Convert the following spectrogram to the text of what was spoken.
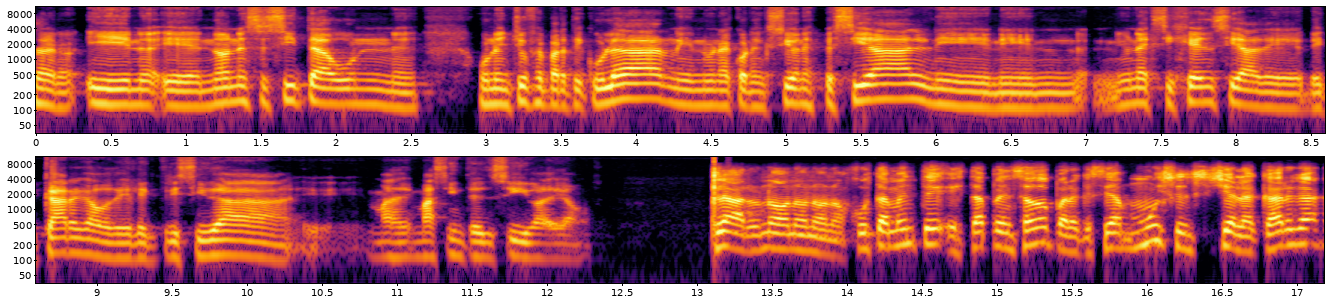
Claro, y eh, no necesita un, eh, un, enchufe particular, ni una conexión especial, ni, ni, una exigencia de, carga o de electricidad eh, más, más intensiva, digamos. Claro, no, no, no, no. Justamente está pensado para que sea muy sencilla la carga,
